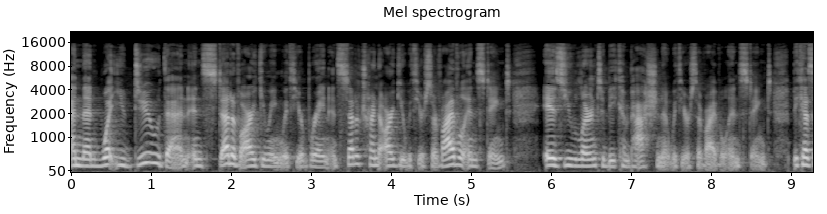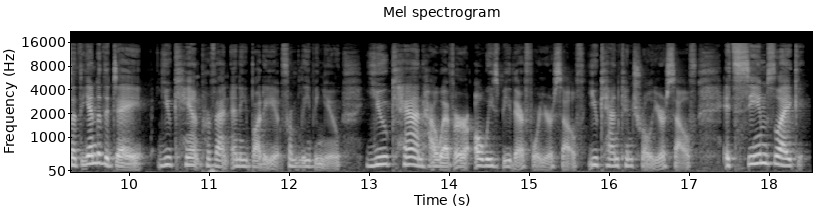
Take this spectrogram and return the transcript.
And then what you do then, instead of arguing with your brain, instead of trying to argue with your survival instinct, is you learn to be compassionate with your survival instinct. Because at the end of the day, you can't prevent anybody from leaving you. You can, however, always be there for yourself. You can control yourself. It seems like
